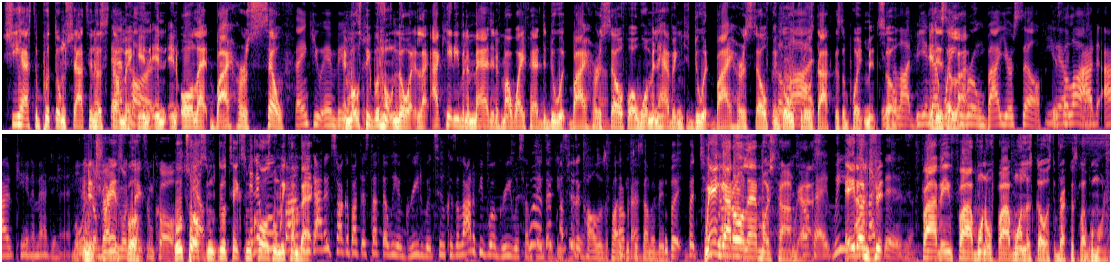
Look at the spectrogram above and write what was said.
she has to put them shots in her stomach and, and, and all that by herself. Thank you, Envy. And most people don't know it. Like I can't even imagine if my wife had to do it by herself or a woman having to do it by herself and It's a go to those doctor's appointments. So it's so a lot. Be in it that is a waiting lot. room by yourself. Yeah, it's a lot. I, I can't imagine that. But And the we come back, we're transfer. take some calls. We'll talk Yeah. some. We'll take some And then calls when we come back. We got to talk about the stuff that we agreed with too, because a lot of people agree with some well, things they, that you I'm said. sure the callers will probably get to some of it, but but We ain't got all that much time, guys. Okay, we- 800 this. 585 1051. Let's go. It's the Breakfast Club. Good morning.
